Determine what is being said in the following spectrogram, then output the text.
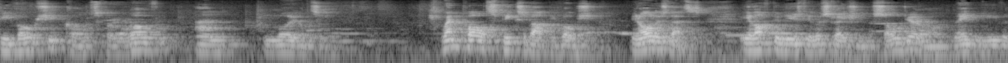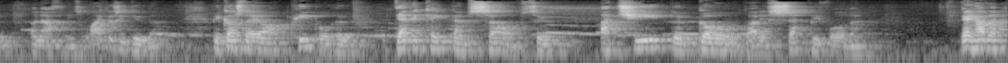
Devotion calls for love and loyalty. When Paul speaks about devotion in all his letters, he'll often use the illustration of a soldier or maybe even an athlete. Why does he do that? Because they are people who dedicate themselves to achieve the goal that is set before them. They have a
